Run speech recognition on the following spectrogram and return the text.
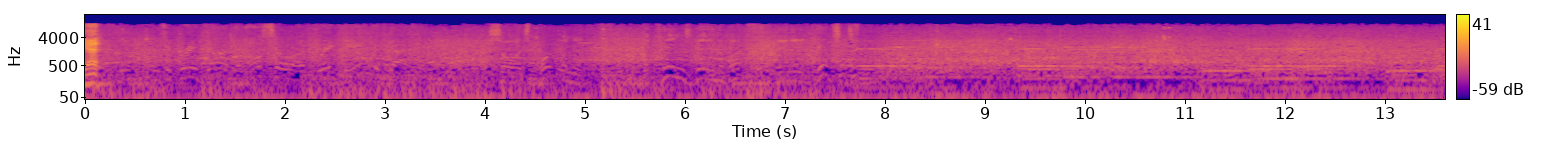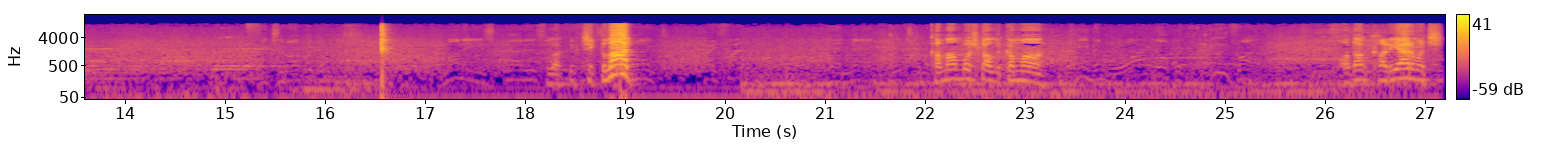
Gel. Kulaklık çıktı lan. Kaman boş kaldı kaman. Adam kariyer maçı.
